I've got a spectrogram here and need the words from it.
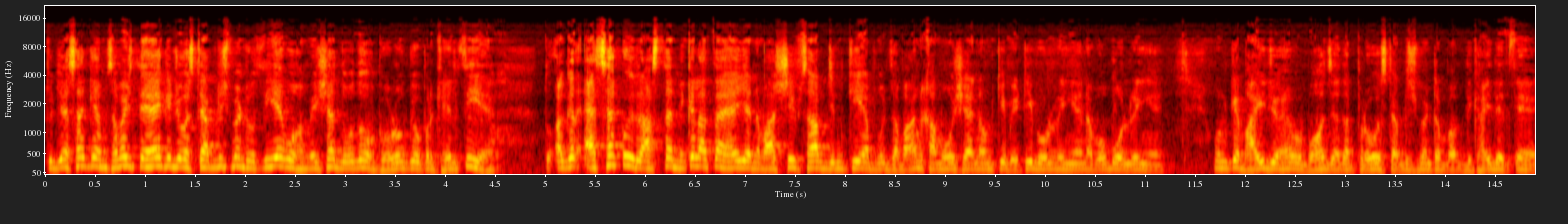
تو جیسا کہ ہم سمجھتے ہیں کہ جو اسٹیبلشمنٹ ہوتی ہے وہ ہمیشہ دو دو گھوڑوں کے اوپر کھیلتی ہے۔ تو اگر ایسا کوئی راستہ نکل آتا ہے یا نواز شریف صاحب جن کی اب زبان خاموش ہے نہ ان کی بیٹی بول رہی ہیں نہ وہ بول رہی ہیں ان کے بھائی جو ہیں وہ بہت زیادہ پرو اسٹیبلشمنٹ دکھائی دیتے ہیں۔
